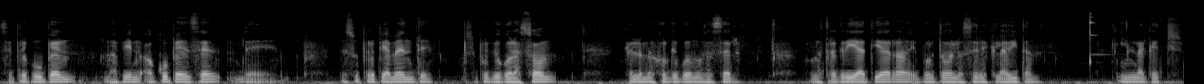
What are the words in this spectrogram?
se preocupen, más bien ocúpense de, su propia mente, su propio corazón que es lo mejor que podemos hacer por nuestra querida tierra y por todos los seres que la habitan. In la quech.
